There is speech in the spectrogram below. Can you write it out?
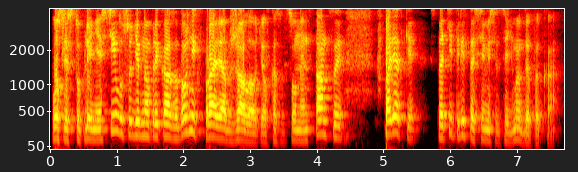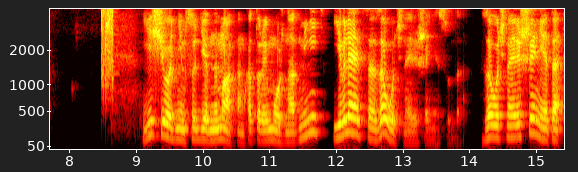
После вступления в силу судебного приказа должник вправе обжаловать его в кассационной инстанции порядке статьи 377 ГПК. Еще одним судебным актом, который можно отменить, является заочное решение суда. Заочное решение – это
